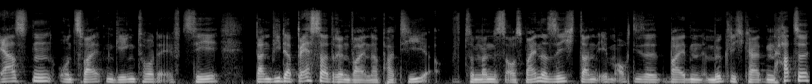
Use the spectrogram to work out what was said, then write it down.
ersten und zweiten Gegentor der FC dann wieder besser drin war in der Partie, zumindest aus meiner Sicht, dann eben auch diese beiden Möglichkeiten hatte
